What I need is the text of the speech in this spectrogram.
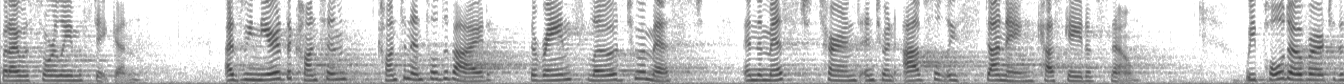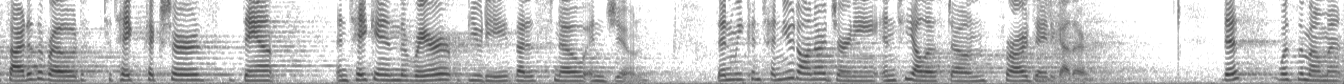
but I was sorely mistaken. As we neared the continent, continental divide, the rain slowed to a mist and the mist turned into an absolutely stunning cascade of snow. We pulled over to the side of the road to take pictures, dance, and take in the rare beauty that is snow in June. Then we continued on our journey into Yellowstone for our day together. This was the moment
